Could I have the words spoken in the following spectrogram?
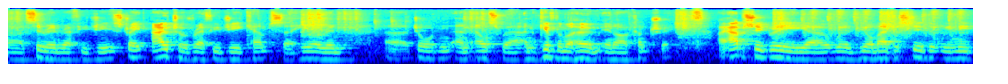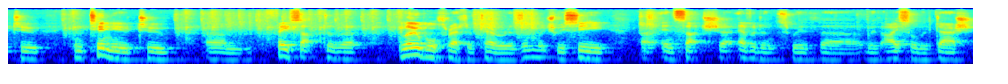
uh, Syrian refugees straight out of refugee camps uh, here in uh, Jordan and elsewhere and give them a home in our country. I absolutely agree uh, with Your Majesty that we need to continue to um, face up to the global threat of terrorism, which we see uh, in such uh, evidence with, uh, with ISIL, with Daesh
